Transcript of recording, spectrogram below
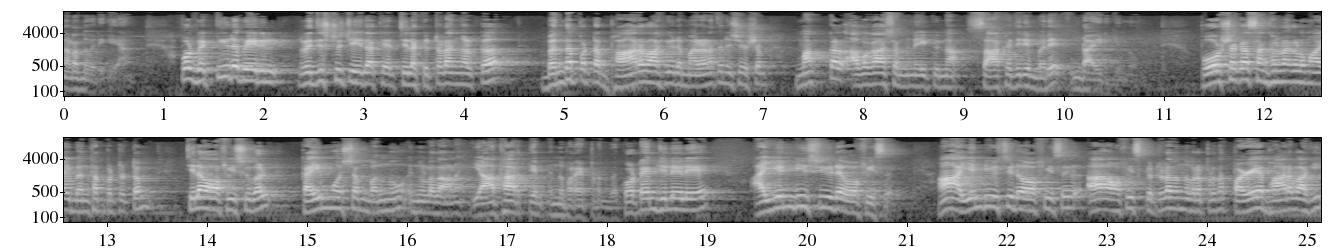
നടന്നു വരികയാണ്. അപ്പോൾ വ്യക്തിയുടെ പേരിൽ രജിസ്റ്റർ ചെയ്ത ചില കെട്ടിടങ്ങൾക്ക് ബന്ധപ്പെട്ട ഭാരവാഹിയുടെ മരണത്തിന് ശേഷം മക്കൾ അവകാശം ഉന്നയിക്കുന്ന സാഹചര്യം വരെ ഉണ്ടായിരിക്കുന്നു. പോഷക സംഘടനകളുമായി ബന്ധപ്പെട്ടിട്ടും ചില ഓഫീസുകൾ കൈമോശം വന്നു എന്നുള്ളതാണ് യാഥാർത്ഥ്യം എന്ന് പറയപ്പെടുന്നത്. കോട്ടയം ജില്ലയിലെ ഐ എൻ ഡി സിയുടെ ഓഫീസ്. ആ ഐ എൻ ഡി സിയുടെ ഓഫീസ് ആ ഓഫീസ് കെട്ടിടം എന്ന് പറയപ്പെടുന്ന പഴയ ഭാരവാഹി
